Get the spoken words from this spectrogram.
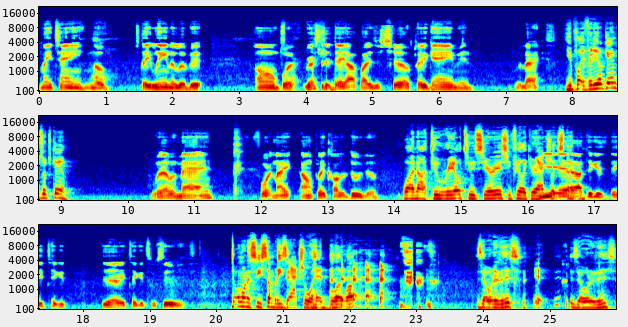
maintain. You know, stay lean a little bit. Um, but rest of the day, I'll probably just chill, play the game, and relax. You play video games? Which game? Whatever, Madden. Fortnite. I don't play Call of Duty though. Why not? Too real? Too serious? You feel like you're actually? Yeah, sniping? I think it's, they take it. Yeah, they take it too serious. Don't want to see somebody's actual head blow up. is that what it is? Is that what it is?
